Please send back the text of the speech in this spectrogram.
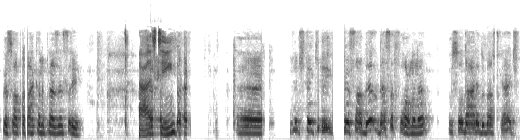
o pessoal está marcando presença aí. Ah, é, sim. É, é, a gente tem que pensar de, dessa forma, né? Eu sou da área do basquete,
